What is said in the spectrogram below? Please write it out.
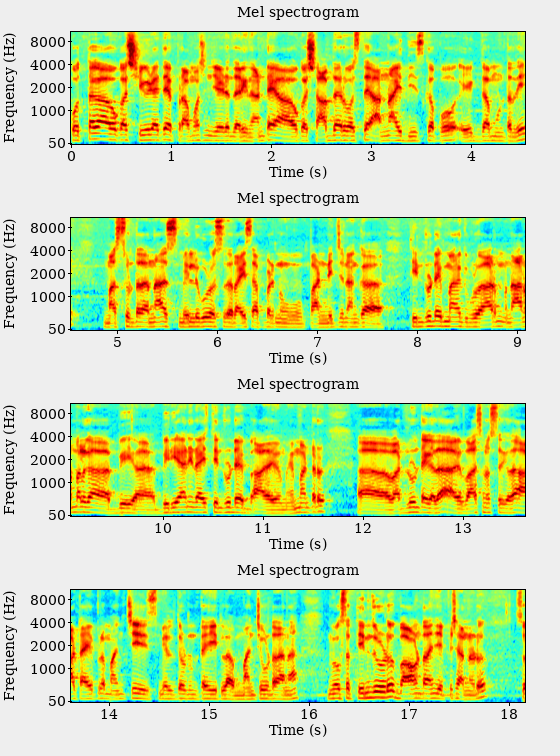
కొత్తగా ఒక షీడ్ అయితే ప్రమోషన్ చేయడం జరిగింది. అంటే ఆ ఒక షాప్ దగ్గర వస్తే అన్న ఇది తీసుకపో ఏకదమ్ ఉంటుంది మస్తు ఉంటుంది అన్న స్మెల్ కూడా వస్తుంది రైస్ అప్పటి నువ్వు పండించినాక తింటుంటే మనకి ఇప్పుడు నార్మల్గా బి- బిర్యానీ రైస్ తింటుంటే ఏమంటారు వడ్లు ఉంటాయి కదా అవి వాసన వస్తుంది కదా ఆ టైప్లో మంచి స్మెల్తో ఉంటాయి ఇట్లా మంచిగా ఉంటుంది అన్న నువ్వు ఒకసారి తిని చూడు బాగుంటుంది అని చెప్పేసి అన్నాడు. సో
